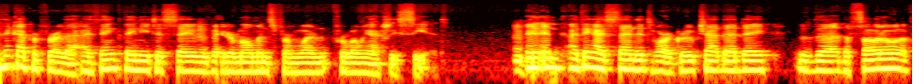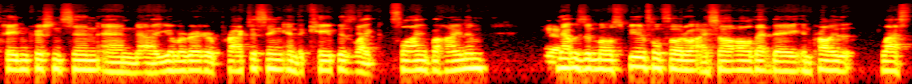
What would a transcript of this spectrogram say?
think I prefer that. I think they need to save the Vader moments from when for when we actually see it. Mm-hmm. And, and, I think I sent it to our group chat that day. The the photo of Hayden Christensen and uh, Ewan McGregor practicing, and the cape is like flying behind him. Yeah. That was the most beautiful photo I saw all that day, and probably the last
